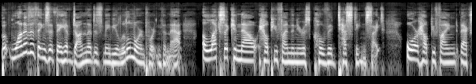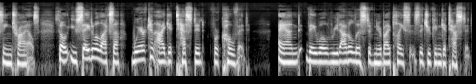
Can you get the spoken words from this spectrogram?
But one of the things that they have done that is maybe a little more important than that, Alexa can now help you find the nearest COVID testing site or help you find vaccine trials. So you say to Alexa, "Where can I get tested for COVID?" and they will read out a list of nearby places that you can get tested.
